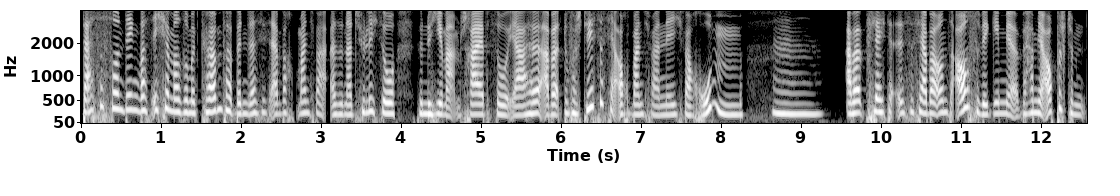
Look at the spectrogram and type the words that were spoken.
das ist so ein Ding, was ich immer so mit Körben verbinde, dass ich es einfach manchmal, also natürlich so, wenn du jemandem schreibst, so, ja, hä, aber du verstehst es ja auch manchmal nicht. Warum? Hm. Aber vielleicht ist es ja bei uns auch so. Wir, geben ja, wir haben ja auch bestimmt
